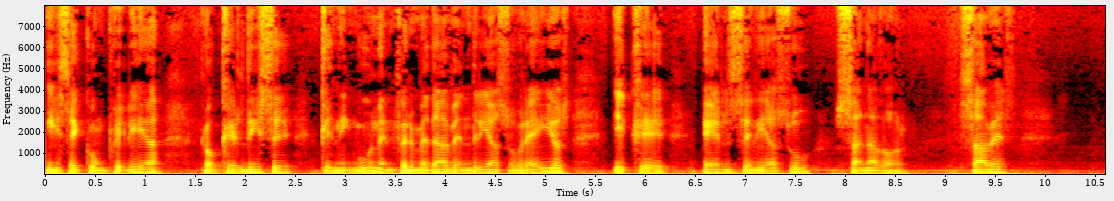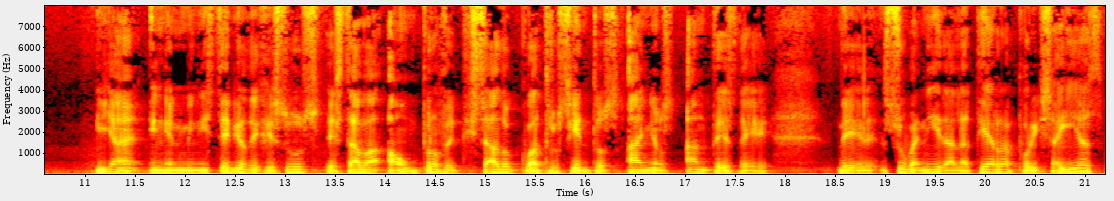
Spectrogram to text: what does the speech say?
y se cumpliría lo que Él dice, que ninguna enfermedad vendría sobre ellos y que Él sería su sanador. ¿Sabes? Ya en el ministerio de Jesús estaba aún profetizado 400 años antes de, de su venida a la tierra por Isaías,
